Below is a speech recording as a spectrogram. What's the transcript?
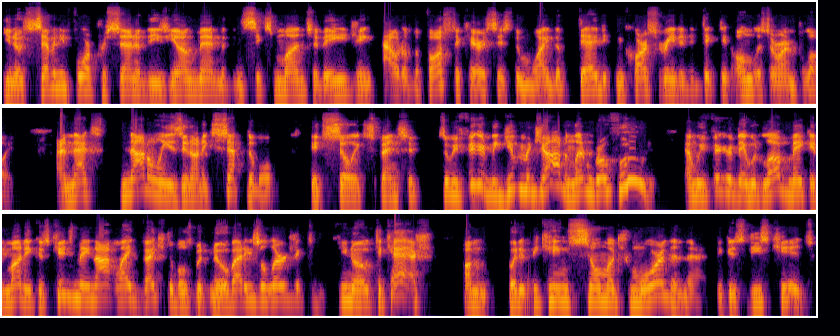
you know, 74% of these young men within six months of aging out of the foster care system wind up dead, incarcerated, addicted, homeless, or unemployed. And that's not only is it unacceptable, it's so expensive. So we figured we'd give them a job and let them grow food. And we figured they would love making money because kids may not like vegetables, but nobody's allergic to, you know, to cash. Um, but it became so much more than that because these kids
